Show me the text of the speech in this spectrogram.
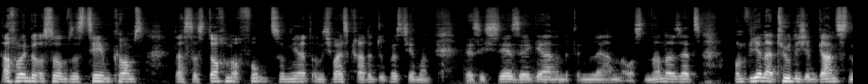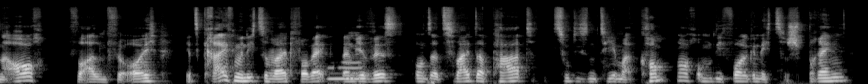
auch wenn du aus so einem System kommst, dass das doch noch funktioniert. Und ich weiß gerade, du bist jemand, der sich sehr, sehr gerne mit dem Lernen auseinandersetzt. Und wir natürlich im Ganzen auch. Vor allem für euch. Jetzt greifen wir nicht so weit vorweg, wenn ihr wisst, unser zweiter Part zu diesem Thema kommt noch, um die Folge nicht zu sprengen.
